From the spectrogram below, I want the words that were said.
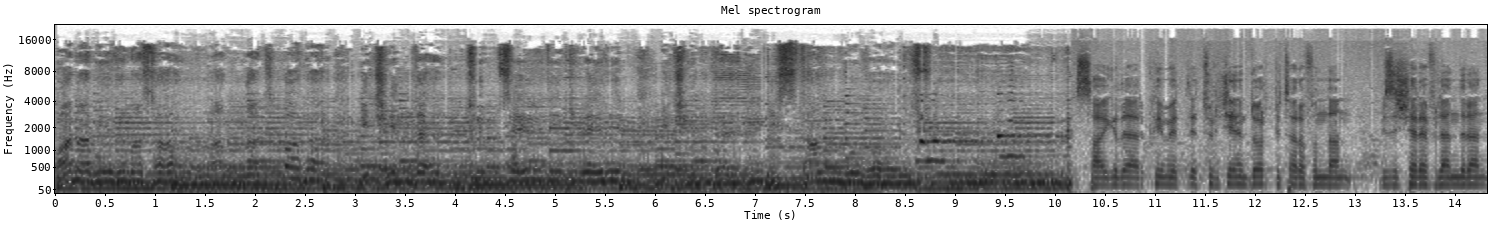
Bana bir masal anlat baba içinde tüm sevdiklerim saygıdeğer, kıymetli Türkiye'nin dört bir tarafından bizi şereflendiren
